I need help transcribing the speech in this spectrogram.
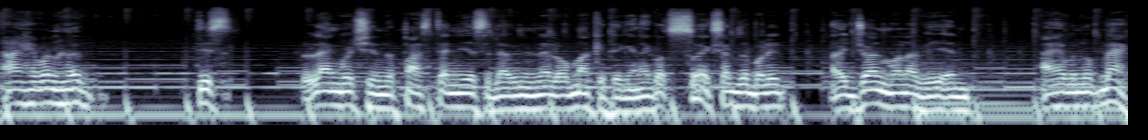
I haven't heard this language in the past 10 years that I've been in network marketing, and I got so excited about it. I joined MonaVie and I haven't looked back.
